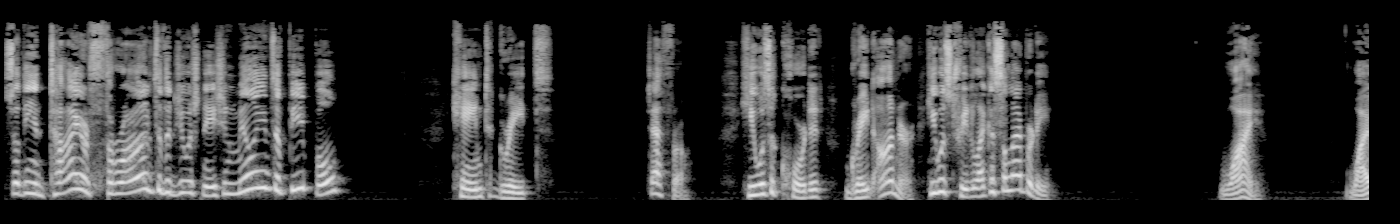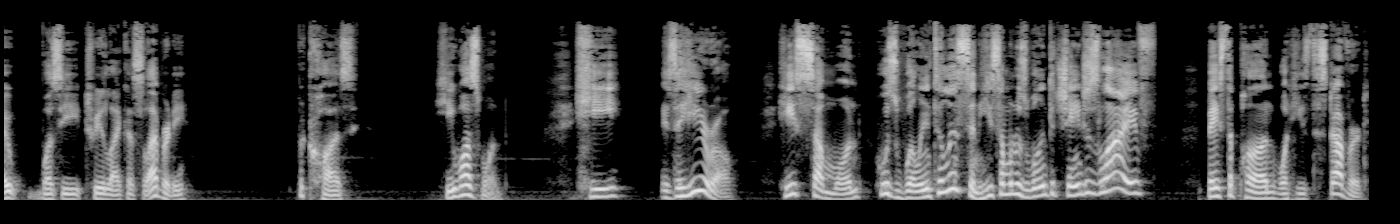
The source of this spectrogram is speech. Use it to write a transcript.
So the entire throngs of the Jewish nation, millions of people, came to greet Jethro. He was accorded great honor. He was treated like a celebrity. Why? Why was he treated like a celebrity? Because he was one. He is a hero. He's someone who's willing to listen. He's someone who's willing to change his life based upon what he's discovered.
